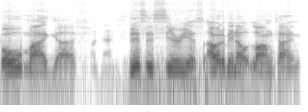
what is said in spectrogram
oh my gosh. This is serious. I would have been out long time.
